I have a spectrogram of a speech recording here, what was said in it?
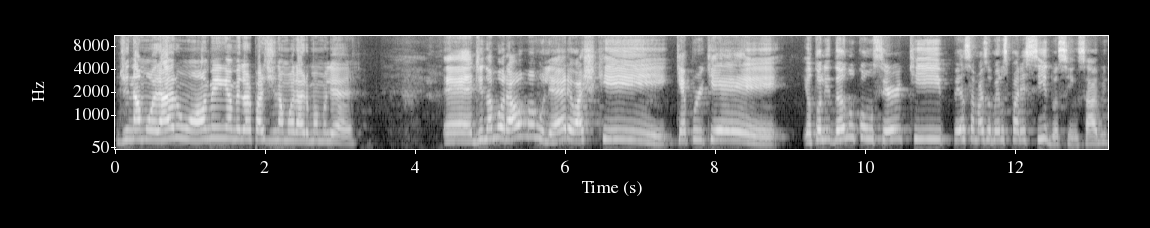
de namorar um homem e a melhor parte de namorar uma mulher? É, de namorar uma mulher, eu acho que, que é porque eu tô lidando com um ser que pensa mais ou menos parecido, assim, sabe?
